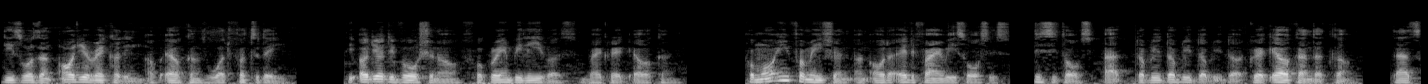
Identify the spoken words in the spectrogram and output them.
This was an audio recording of Elkan's Word for Today, the audio devotional for growing believers by Greg Elkan. For more information on other edifying resources, visit us at www.gregelkan.com. That's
